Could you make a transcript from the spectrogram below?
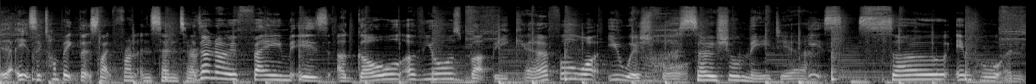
it's a topic that's like front and center. I don't know if fame is a goal of yours, but be careful what you wish for. Social media. It's so important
